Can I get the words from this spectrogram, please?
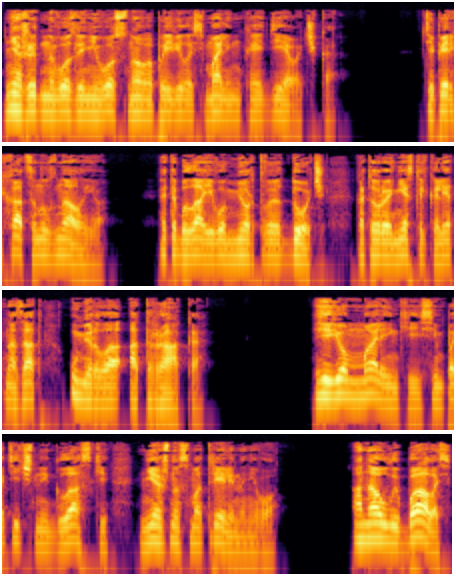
Неожиданно возле него снова появилась маленькая девочка. Теперь Хадсон узнал ее. Это была его мертвая дочь, которая несколько лет назад умерла от рака. Ее маленькие симпатичные глазки нежно смотрели на него. Она улыбалась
